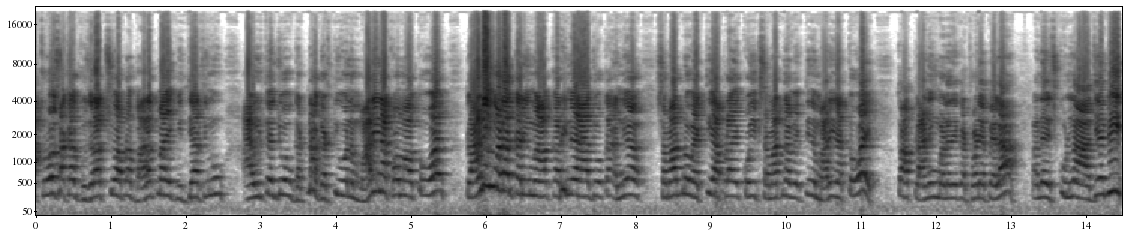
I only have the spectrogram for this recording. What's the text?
આક્રોશ આખા ગુજરાત શું? આપણા ભારતમાં એક વિદ્યાર્થીનું આવી રીતે જો ઘટના ઘટતી હોય અને મારી નાખવામાં આવતો હોય પ્લાનિંગ મર્ડર કરીને આ જો અન્ય સમાજનો વ્યક્તિ, આપણા કોઈ સમાજના વ્યક્તિને મારી નાખતો હોય તો આ પ્લાનિંગ મળે એક અઠવાડિયા પહેલા અને સ્કૂલના આજે બી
